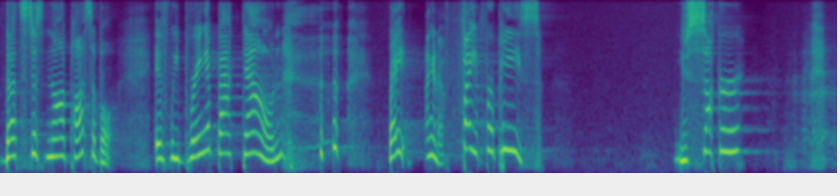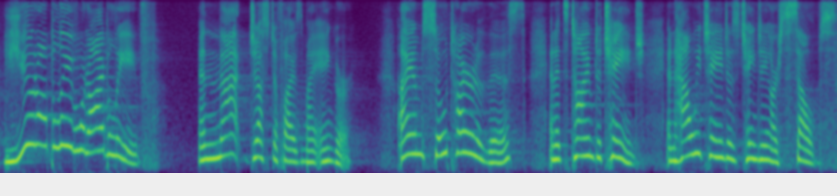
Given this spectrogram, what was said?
That's just not possible. If we bring it back down, right? I'm going to fight for peace. You sucker. You don't believe what I believe. And that justifies my anger. I am so tired of this, and it's time to change. And how we change is changing ourselves.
